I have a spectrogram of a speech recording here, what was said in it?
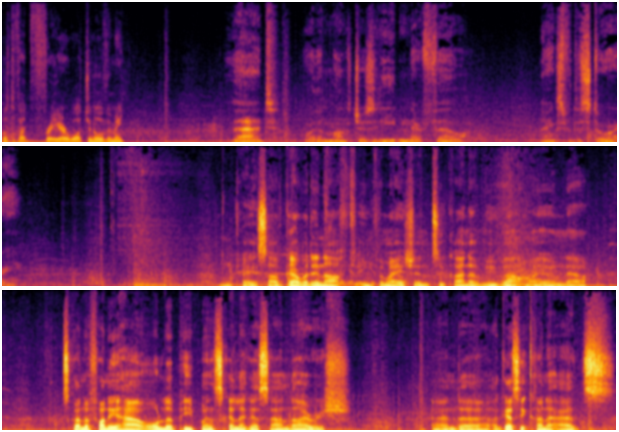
Must have had Freyr watching over me. That, or the monsters had eaten their fill. Thanks for the story. Okay, so I've gathered enough information to kind of move out my own now. It's kind of funny how all the people in Skellige sound Irish. And uh, I guess it kind of adds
